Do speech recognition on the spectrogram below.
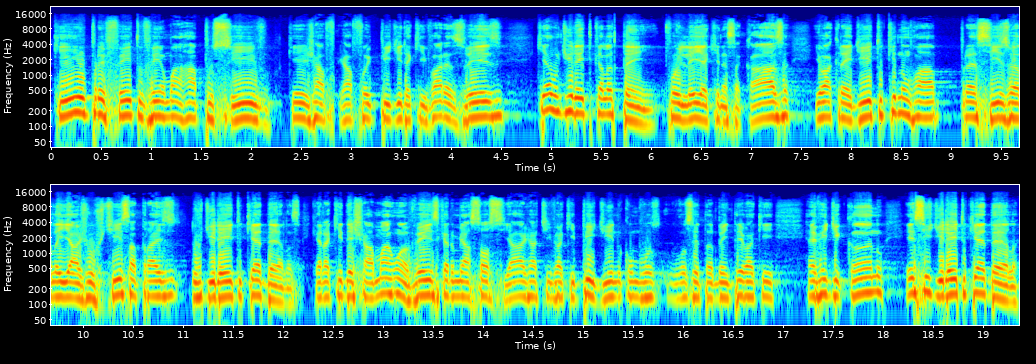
que o prefeito venha o mais rápido possível, que já, já foi pedido aqui várias vezes, que é um direito que ela tem. Foi lei aqui nessa casa, eu acredito que não vai preciso ela ir à justiça atrás do direito que é delas. Quero aqui deixar mais uma vez, quero me associar, já tive aqui pedindo, como você também teve aqui reivindicando esse direito que é dela.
